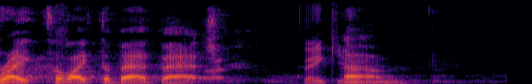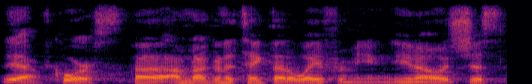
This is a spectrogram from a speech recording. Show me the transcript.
right to like the Bad Batch. Thank you. Um, yeah, of course. Uh, I'm not going to take that away from you. You know, it's just,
